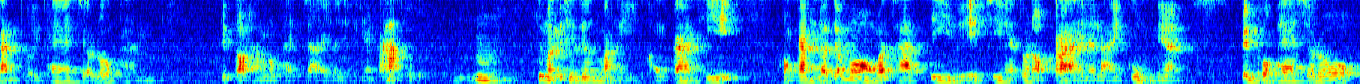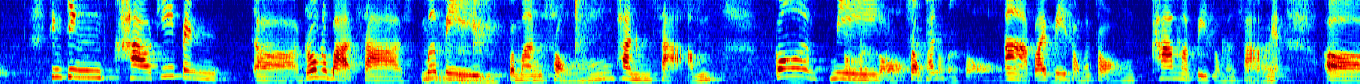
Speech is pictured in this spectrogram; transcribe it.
การเผยแพร่เชื้อโรคพันธุ์ติดต่อทางลมหายใจอะไรอย่างเงี้ยไปค่ะเอออือืมมซึ่งมันไม่ใช่เรื่องใหม่ของการที่ ของการที่เราจะมองว่าชาติจีนหรือเอเชียตะวันออกไกลหลาย ๆ กลุ่มเนี่ยเป็นพวกแพร่เชื้อโรค จริงๆคราวที่เป็นเอ่อโรคระบาดซาร์สเมื่อปีอืมประมาณ 2003 ก็มี2002 2000 2002อ่าปลายปีอืม2002 ข้ามมาปี 2003 เนี่ยเอ่อ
